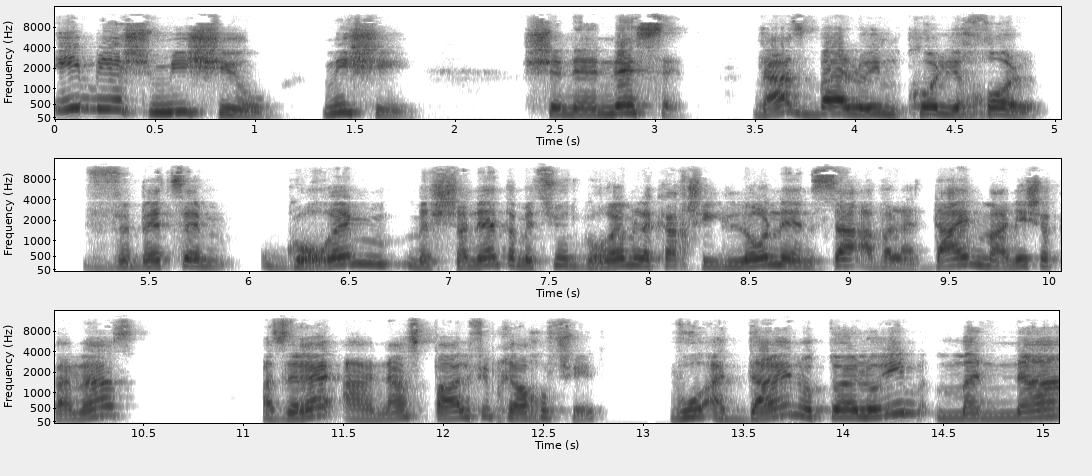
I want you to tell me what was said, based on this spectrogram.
אם יש מישהו, מישהי שנאנסת ואז בא אלוהים כל יכול ובעצם גורם, משנה את המציאות, גורם לכך שהיא לא נאנסה אבל עדיין מעניש את האנס, אז הרי האנס פעל לפי בחירה חופשית והוא עדיין אותו אלוהים מנע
